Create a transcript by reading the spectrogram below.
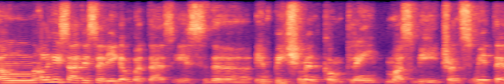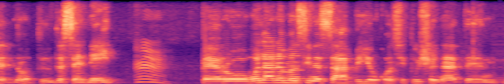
Ang nakalagay sa atin sa Ligang Batas is the impeachment complaint must be transmitted no to the Senate. Pero wala namang sinasabi yung constitution natin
